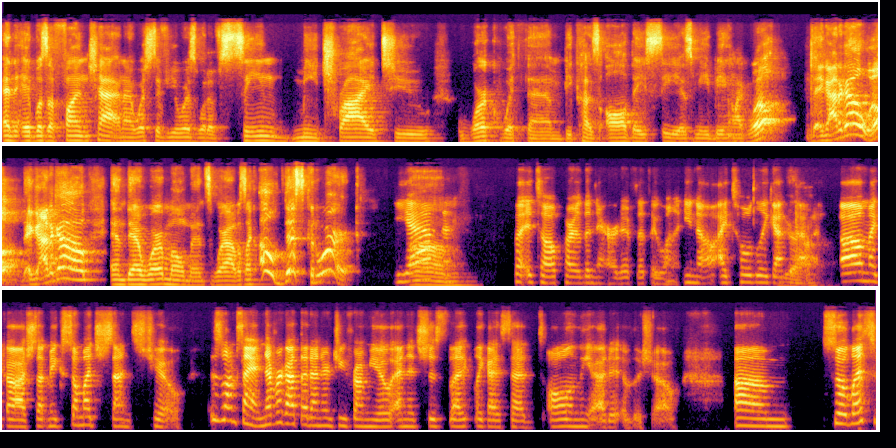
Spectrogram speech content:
and it was a fun chat. And I wish the viewers would have seen me try to work with them because all they see is me being like, well, they gotta go. Well, they gotta go. And there were moments where I was like, oh, this could work. Yeah. Um, but it's all part of the narrative that they want. You know, I totally get yeah. that. Oh my gosh, that makes so much sense too. This is what I'm saying. I never got that energy from you. And it's just like, like I said, it's all in the edit of the show. Um, so let's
